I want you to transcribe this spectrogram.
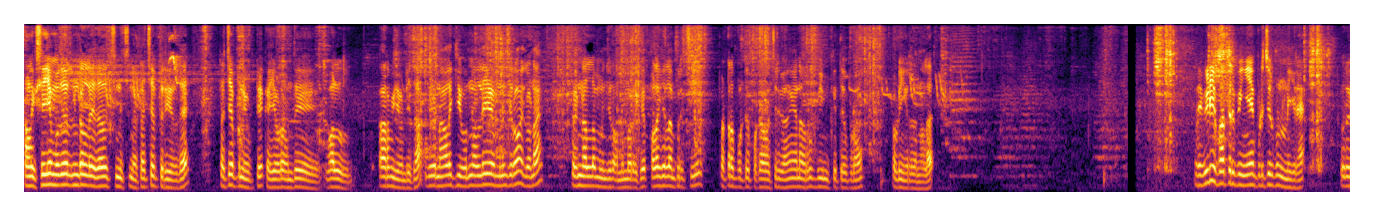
நாளைக்கு செய்யும் போது லிண்டலில் ஏதாவது சின்ன சின்ன டச்சப் தெரிகிறத டச்சப் பண்ணி விட்டு கையோட வந்து வால் ஆரம்பிக்க வேண்டியதுதான். இது நாளைக்கு ஒரு நாள்லேயே முடிஞ்சிடும் இல்லைன்னா ரெண்டு நாளில் முடிஞ்சிடும் அந்த மாதிரி இருக்குது பலகையெல்லாம் பிரித்து பட்டரை போட்டு பக்கம் வச்சுருக்காங்க. ஏன்னா ரூபீமுக்கு தேவைப்படும் அப்படிங்கிறதுனால. இந்த வீடியோ பார்த்துருப்பீங்க. பிடிச்சிருக்குன்னு நினைக்கிறேன். ஒரு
